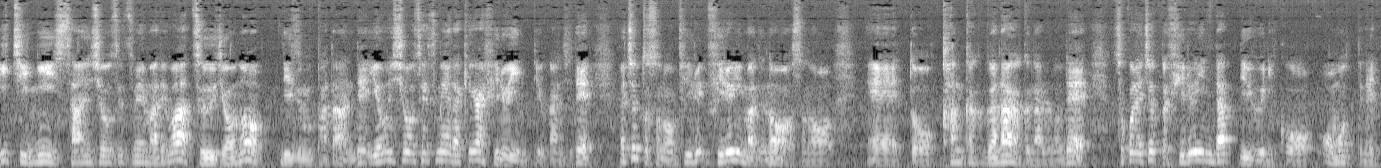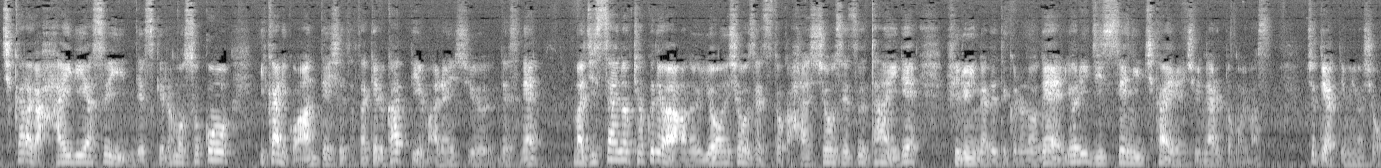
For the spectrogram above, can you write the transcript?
1、2、3小節目までは通常のリズムパターンで4小節目だけがフィルインっていう感じで、ちょっとそのフィルフィルインまでのその、えー、っと間隔が長くなるので、そこでちょっとフィルインだっていうふうにこう思ってね、力が入りやすいんですけども、そこをいかにこう安定して叩けるかっていうまあ練習ですね。まあ、実際の曲ではあの4小節とか8小節単位でフィルインが出てくるのでより実践に近い練習になると思います。ちょっとやってみましょ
